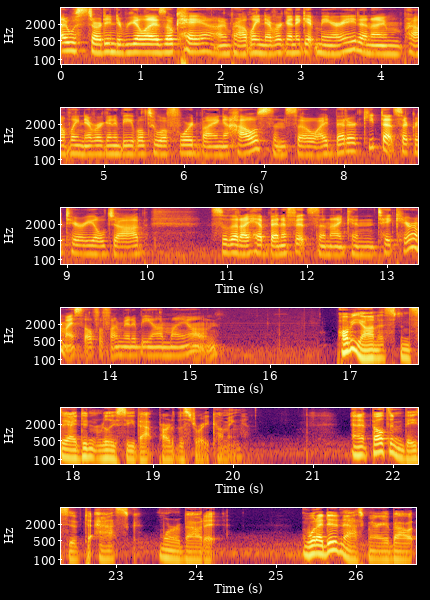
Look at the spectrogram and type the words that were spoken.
I was starting to realize okay, I'm probably never going to get married and I'm probably never going to be able to afford buying a house. And so I'd better keep that secretarial job so that I have benefits and I can take care of myself if I'm going to be on my own. I'll be honest and say I didn't really see that part of the story coming. And it felt invasive to ask more about it. What I didn't ask Mary about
